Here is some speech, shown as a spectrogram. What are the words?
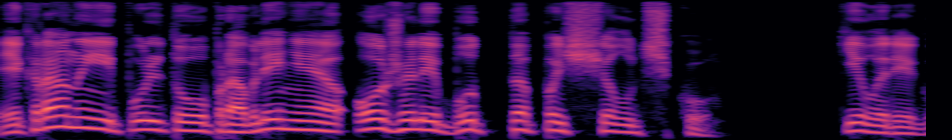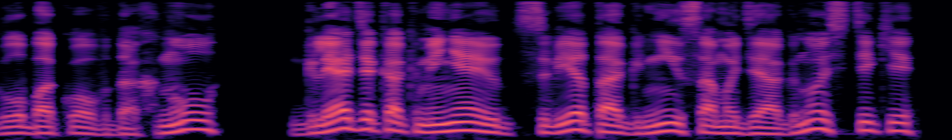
Экраны и пульты управления ожили будто по щелчку. Киллари глубоко вдохнул, глядя, как меняют цвет огни самодиагностики,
